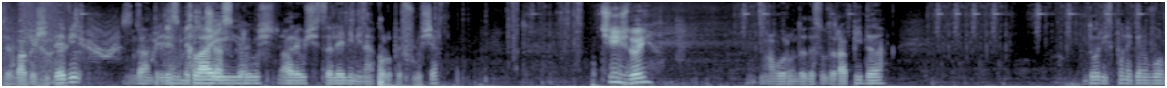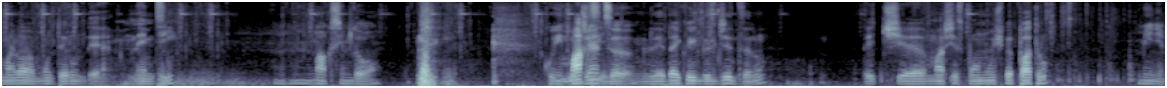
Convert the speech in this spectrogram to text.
Se bagă și Devil. Da, între timp Dezmeticească. Clay reuși, a reușit să le elimine acolo pe Flușa. 5-2. O rundă destul de rapidă. Dori spune că nu vor mai lua multe runde nemții. Mhm, Maxim 2. Cu indulgență. Maxim. Le dai cu indulgență, nu? Deci uh, marșezi pe un 11-4. Minim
